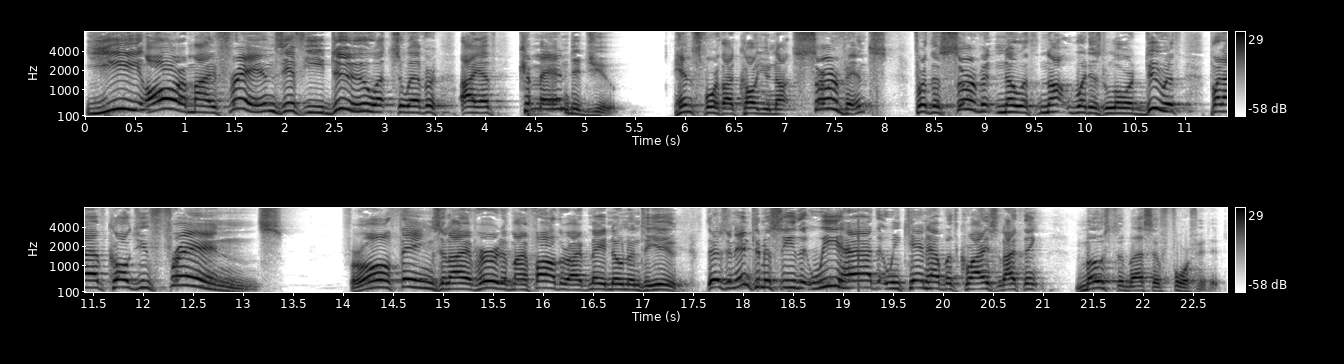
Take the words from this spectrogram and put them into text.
Ye are my friends if ye do whatsoever I have commanded you. Henceforth I call you not servants, for the servant knoweth not what his Lord doeth, but I have called you friends. For all things that I have heard of my Father, I have made known unto you. There's an intimacy that we have that we can have with Christ that I think most of us have forfeited.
